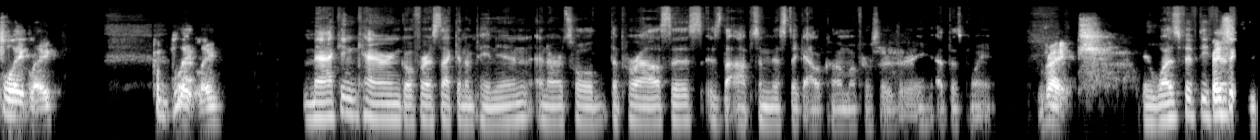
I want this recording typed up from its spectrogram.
completely, completely. Mac and Karen go for a second opinion and are told the paralysis is the optimistic outcome of her surgery at this point. Right. It was 50 Basically,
